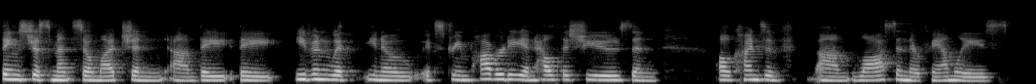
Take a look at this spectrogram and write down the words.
things just meant so much. And um, they they even with you know extreme poverty and health issues and all kinds of um, loss in their families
